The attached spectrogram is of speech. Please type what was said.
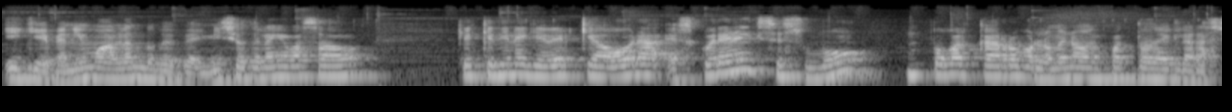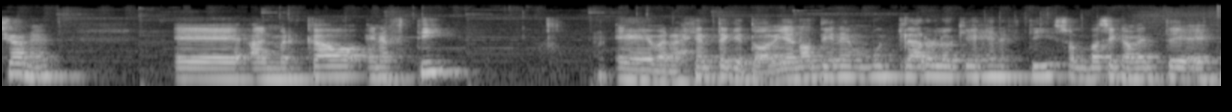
y que venimos hablando desde inicios del año pasado, que es que tiene que ver que ahora Square Enix se sumó un poco al carro, por lo menos en cuanto a declaraciones, eh, al mercado NFT eh, para la gente que todavía no tiene muy claro lo que es NFT, son básicamente eh,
